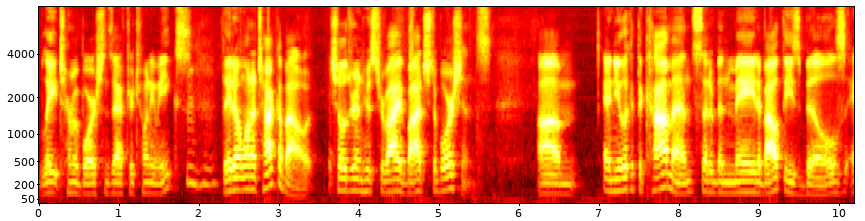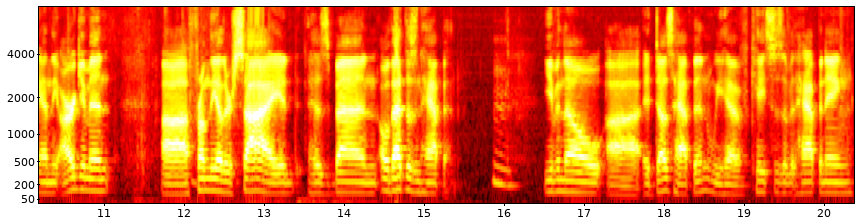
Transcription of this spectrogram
late term abortions after 20 weeks. They don't want to talk about children who survive botched abortions. Um, and you look at the comments that have been made about these bills, and the argument uh, from the other side has been, oh, that doesn't happen. Hmm. Even though uh, it does happen, we have cases of it happening.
